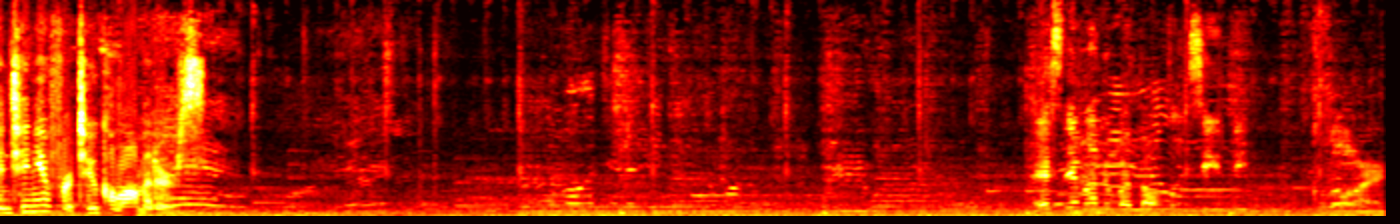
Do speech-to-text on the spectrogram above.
Continue for 2 kilometers. SM ano ba to? Kung City. Clark.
